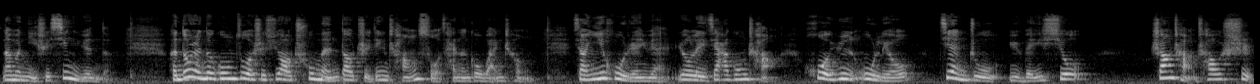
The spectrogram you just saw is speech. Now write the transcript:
那么你是幸运的。很多人的工作是需要出门到指定场所才能够完成，像医护人员、肉类加工厂、货运物流、建筑与维修、商场、超市，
